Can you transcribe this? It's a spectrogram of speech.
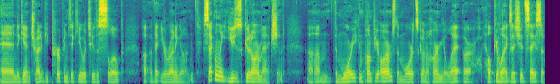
And again, try to be perpendicular to the slope uh, that you're running on. Secondly, use good arm action. Um, the more you can pump your arms, the more it's going to harm your leg or help your legs, I should say. So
